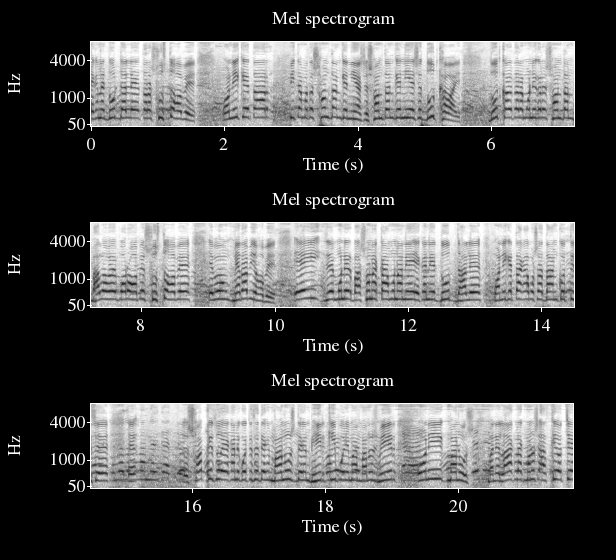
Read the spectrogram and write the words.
এখানে দুধ ঢালে তারা সুস্থ হবে। অনেকে তার পিতামাতা সন্তানকে নিয়ে আসে। সন্তানকে নিয়ে এসে দুধ খাওয়ায়। দুধ খাওয়ায় তারা মনে করে সন্তান ভালোভাবে বড় হবে, সুস্থ হবে এবং মেধাবী হবে। এই যে মনের বাসনা, কামনা নিয়ে এখানে দুধ ঢালে অনেকে টাকা পয়সা দান করতেছে। সব কিছু এখানে করতেছে। দেখেন মানুষ, দেখেন ভিড়, কি পরিমাণ মানুষ ভিড়। অনেক মানুষ মানে লাখ লাখ মানুষ। আজকে হচ্ছে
